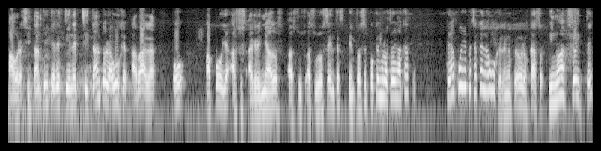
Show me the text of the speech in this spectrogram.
Ahora, si tanto interés tiene, si tanto la UGEL avala o apoya a sus agremiados, a sus, docentes, entonces, ¿por qué no lo traen acá? Que apoye pues acá en la UGEL, en el peor de los casos, y no afecte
